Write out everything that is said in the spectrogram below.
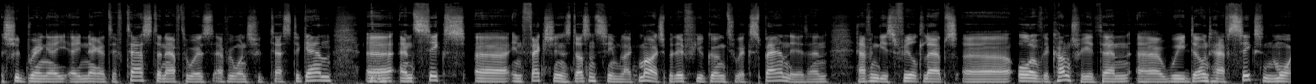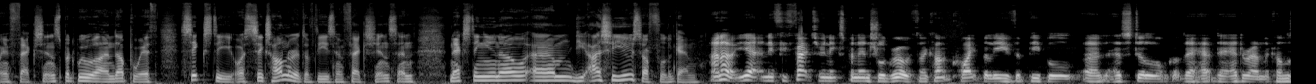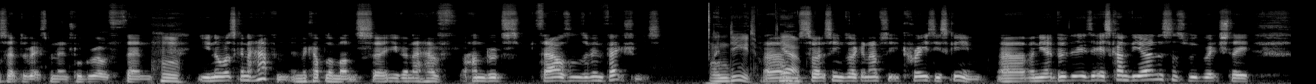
should bring a, a, negative test and afterwards everyone should test again. Mm. And six infections doesn't seem like much, but if you're going to expand it and having these field labs all over the country, then we don't have six and more more infections, but we will end up with 60 or 600 of these infections. And next thing you know, um, the ICUs are full again. I know, yeah. And if you factor in exponential growth, I can't quite believe that people uh, have still got their head, their head around the concept of exponential growth, then hmm. you know what's going to happen. In a couple of months, uh, you're going to have hundreds, thousands of infections. Indeed. Um, yeah. So it seems like an absolutely crazy scheme, uh, and yet, but it's, it's, kind of the earnestness with which they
